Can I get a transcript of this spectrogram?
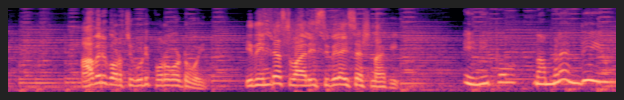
അവർ കുറച്ചുകൂടി പുറകോട്ട് പോയി. ഇത് ഇൻഡസ് വാലി സിവിലൈസേഷൻ ആക്കി ഇനിയിപ്പോ നമ്മൾ എന്ത് ചെയ്യും?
